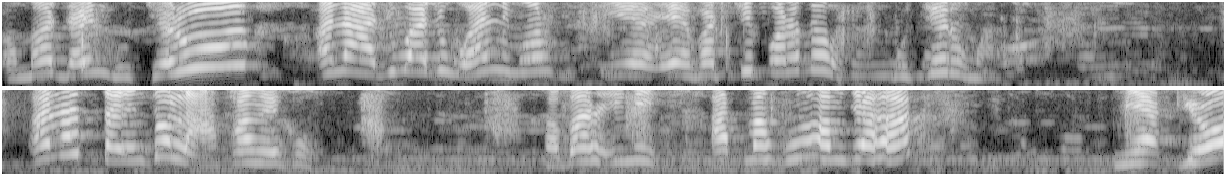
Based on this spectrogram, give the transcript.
અમાર જઈને બુચેરું અને આજુબાજુ હોય ને મોર એ વચ્ચે પડે તો બુચેરુંમાં અને તૈન તો લાફા મેકું. ખબર એની આત્મા શું સમજે હ? કયો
